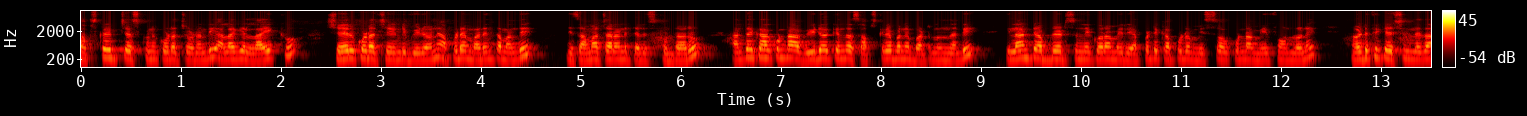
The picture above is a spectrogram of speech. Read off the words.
సబ్స్క్రైబ్ చేసుకుని కూడా చూడండి. అలాగే లైక్ షేర్ కూడా చేయండి వీడియోని. అప్పుడే మరింత మంది ఈ సమాచారాన్ని తెలుసుకుంటారు. అంతేకాకుండా వీడియో కింద సబ్స్క్రైబ్ అనే బటన్ ఉందండి. ఇలాంటి అప్డేట్స్ అన్ని కూడా మీరు ఎప్పటికప్పుడు మిస్ అవ్వకుండా మీ ఫోన్లోనే నోటిఫికేషన్ లేదా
